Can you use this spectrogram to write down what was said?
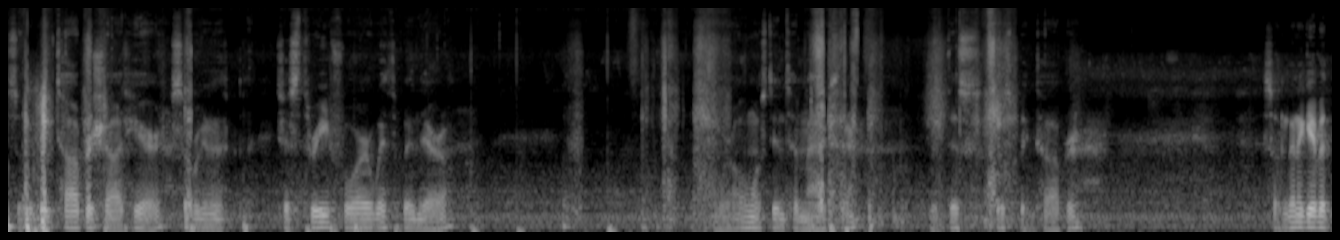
So a big topper shot here. So we're gonna just three, four with wind arrow. We're almost into max there with this this big topper. So I'm gonna give it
